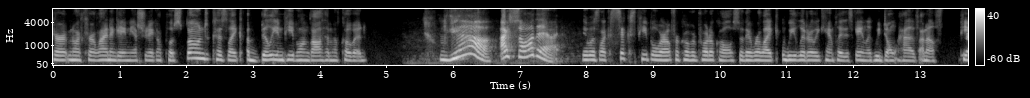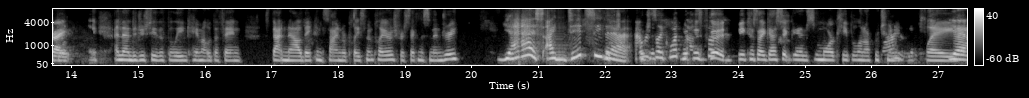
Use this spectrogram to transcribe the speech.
North Carolina game yesterday got postponed because like a billion people in Gotham have COVID. Yeah, I saw that. It was like six people were out for COVID protocol. So they were like, we literally can't play this game. Like, we don't have enough people. Right. And then did you see that the league came out with a thing that now they can sign replacement players for sickness and injury? Yes, I did see that. I was like, what which is fuck? good because I guess it gives more people an opportunity to play yeah.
